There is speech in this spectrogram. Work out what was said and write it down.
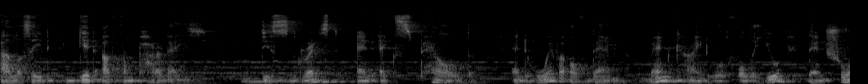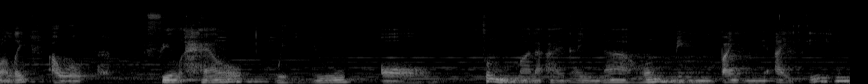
Allah said, Get out from paradise, disgraced and expelled, and whoever of them mankind will follow you, then surely I will fill hell with you all. ثم لآتيناهم من بين أيديهم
